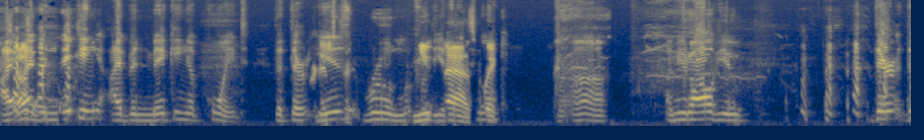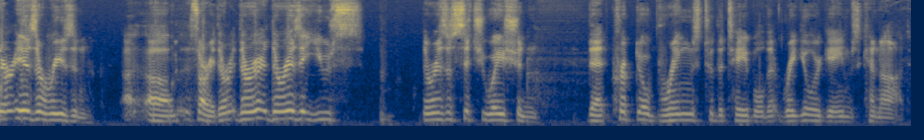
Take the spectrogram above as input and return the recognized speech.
I, Like, I've been making I've been making a point that there It's is great. room for mute the fast, additional- quick. Uh-uh. I mute all of you. there there is a reason. Uh, uh, sorry, there there there is a use. There is a situation that crypto brings to the table that regular games cannot,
